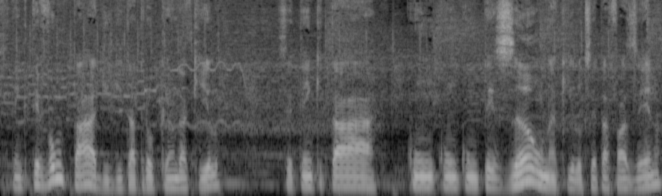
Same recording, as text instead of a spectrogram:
Você tem que ter vontade de estar tá trocando aquilo, você tem que estar tá com, com, com tesão naquilo que você está fazendo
